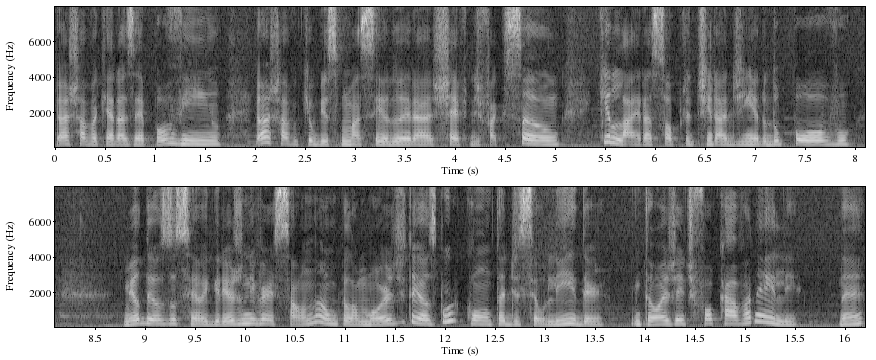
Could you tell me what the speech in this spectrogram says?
Eu achava que era Zé Povinho, eu achava que o Bispo Macedo era chefe de facção, que lá era só para tirar dinheiro do povo. Meu Deus do céu, Igreja Universal não, pelo amor de Deus. Por conta de seu líder, então a gente focava nele, né?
